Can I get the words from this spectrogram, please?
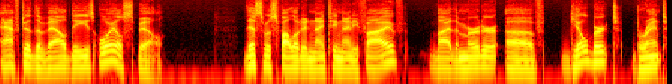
after the Valdez oil spill. This was followed in 1995 by the murder of Gilbert Brent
